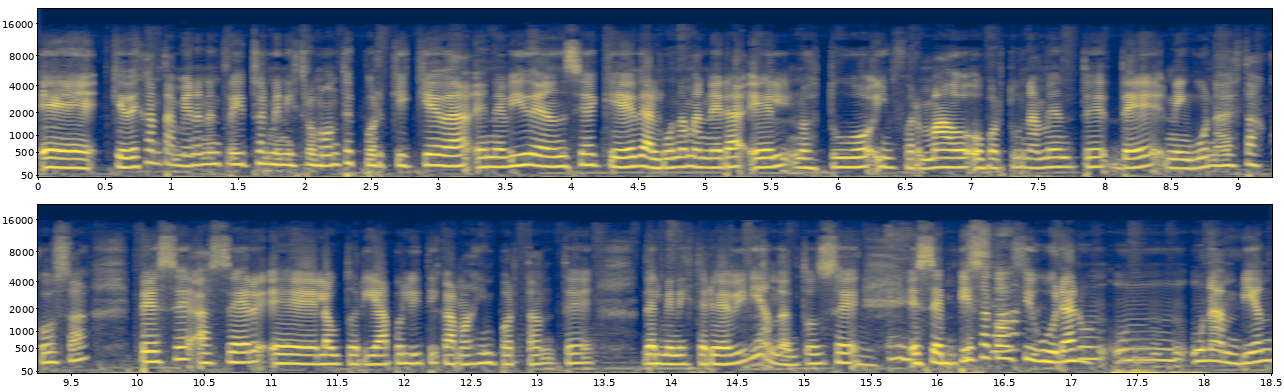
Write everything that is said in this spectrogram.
eh, que dejan también en entredicho al ministro Montes porque queda en evidencia que de alguna manera él no estuvo informado oportunamente de ninguna de estas cosas, pese a ser eh, la autoridad política más importante del Ministerio de Vivienda. Entonces, eh, se empieza a configurar un, un- un ambiente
